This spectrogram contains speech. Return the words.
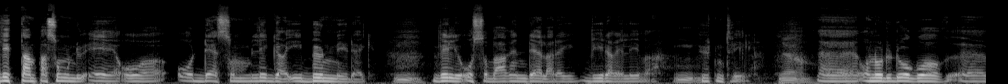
litt den personen du er, og, og det som ligger i bunnen i deg, Mm. vil jo også være en del av deg videre i livet. Mm. Uten tvil. Ja. Eh, og når du da går eh,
